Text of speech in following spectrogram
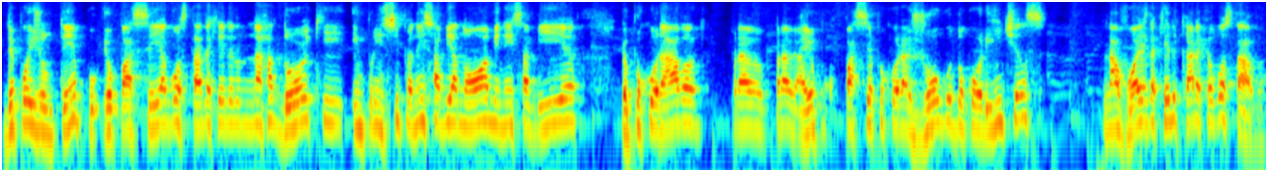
Depois de um tempo, eu passei a gostar daquele narrador que, em princípio, eu nem sabia nome, nem sabia. Eu procurava para. Aí eu passei a procurar jogo do Corinthians na voz daquele cara que eu gostava.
